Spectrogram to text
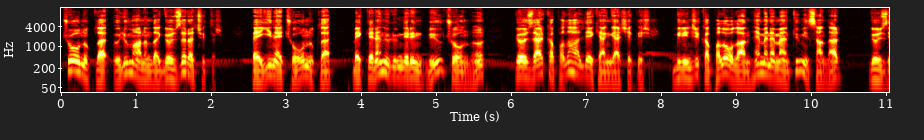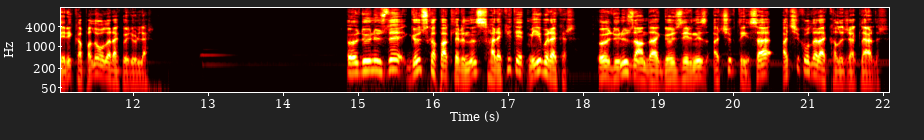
çoğunlukla ölüm anında gözler açıktır ve yine çoğunlukla beklenen ölümlerin büyük çoğunluğu gözler kapalı haldeyken gerçekleşir. Bilinci kapalı olan hemen hemen tüm insanlar gözleri kapalı olarak ölürler. Öldüğünüzde göz kapaklarınız hareket etmeyi bırakır. Öldüğünüz anda gözleriniz açıktıysa açık olarak kalacaklardır.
